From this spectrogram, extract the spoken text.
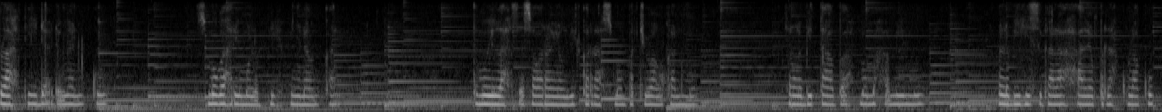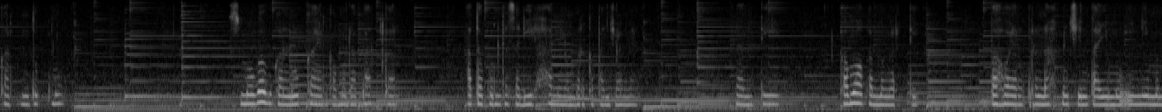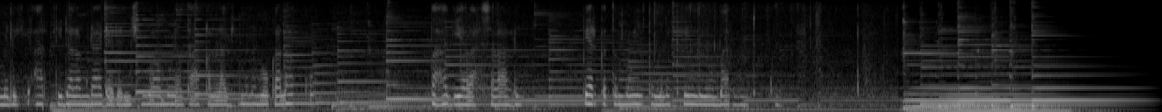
Hiduplah tidak denganku. Semoga harimu lebih menyenangkan. Temuilah seseorang yang lebih keras memperjuangkanmu, yang lebih tabah memahamimu, melebihi segala hal yang pernah kulakukan untukmu. Semoga bukan luka yang kamu dapatkan, ataupun kesedihan yang berkepanjangan. Nanti, kamu akan mengerti bahwa yang pernah mencintaimu ini memiliki arti dalam dada dan jiwamu yang tak akan lagi menemukan aku. Bahagialah selalu, biar ketemu itu milik rindu yang baru untuk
